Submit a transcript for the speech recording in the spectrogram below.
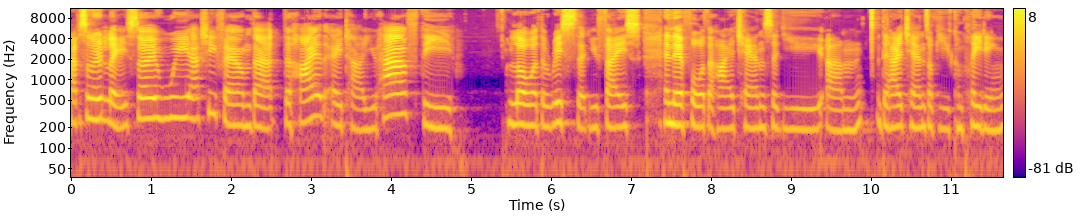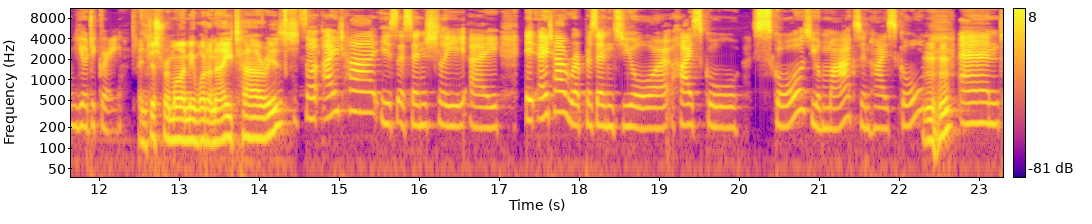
Absolutely. So we actually found that the higher the ATAR you have, the lower the risks that you face, and therefore the higher chance that you, um, the higher chance of you completing your degree. And just remind me what an ATAR is. So ATAR is essentially a it, ATAR represents your high school scores, your marks in high school, and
